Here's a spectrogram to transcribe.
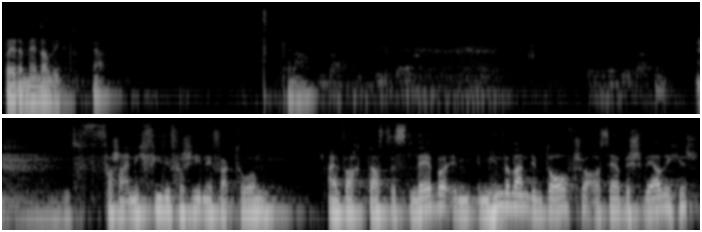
bei den Männern liegt. Ja. Genau. Wahrscheinlich viele verschiedene Faktoren einfach, dass das Leben im, im Hinterland, im Dorf schon auch sehr beschwerlich ist,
